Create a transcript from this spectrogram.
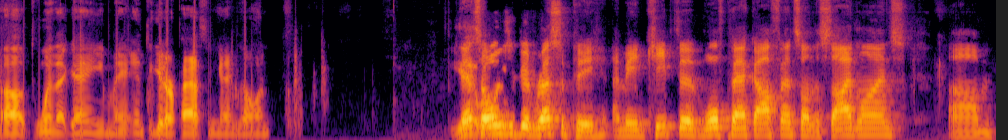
uh, to win that game and, and to get our passing game going. Yeah, That's always a good recipe. I mean, keep the Wolfpack offense on the sidelines. Um,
